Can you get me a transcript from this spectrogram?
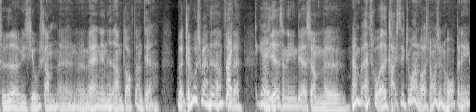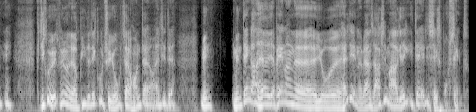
så videre. Vi skal huske ham, øh, hvad han end hed, ham doktoren der. Hvad- Kan du huske, hvad han hed, ham der? Nej, der? det kan jeg de havde sådan en der, som... Øh, han, han skulle redde Chrysler, det gjorde han også. Han var sådan en hård banan, ikke? For de kunne jo ikke finde ud af at lave biler. Det kunne Toyota og Honda og alt det der. Men, men dengang havde japanerne øh, jo øh, halvdelen af verdens aktiemarked, ikke? I dag er de 6 procent.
